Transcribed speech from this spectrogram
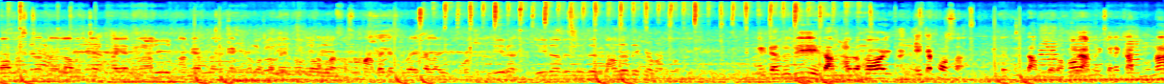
লাভস্টার না লাভস্টার খাইয়েন না আমি আপনাদেরকে একটা কথা বলি। আমার মাথাকে ফেলাই। এরা এরা তাজা দেখে পারব এটা যদি দাম দর হয় এটা পচা। এটা যদি দাম দর হয় আমি এখানে কাটবো না।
